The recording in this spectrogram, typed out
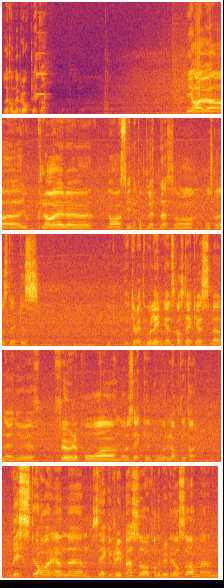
Og det kommer til å bråke litt nå. Vi har jo eh, gjort klar eh, da svinekotelettene, så nå skal det stekes ikke, vet ikke hvor lenge det skal stekes, men eh, du føler på når du steker hvor lang tid det tar. Hvis du har en stekeklype, så kan du bruke det også, men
